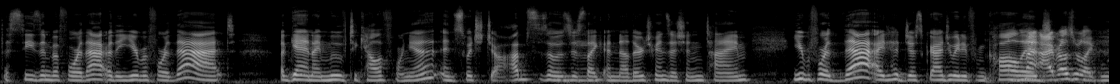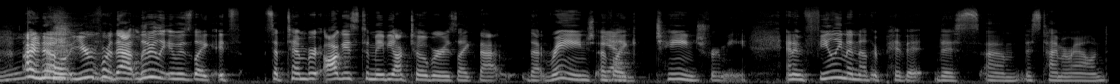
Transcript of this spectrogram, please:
The season before that, or the year before that, again, I moved to California and switched jobs. So it was just mm-hmm. like another transition time. Year before that, I had just graduated from college. My eyebrows were like, what? I know. Year before that, literally, it was like it's September, August to maybe October is like that that range of Yeah. like change for me, and I'm feeling another pivot this um, this time around.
